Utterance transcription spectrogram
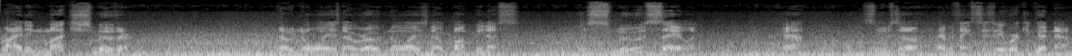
Riding much smoother. No noise, no road noise, no bumpiness. Just Smooth sailing. Yeah, seems to, everything seems to be working good now.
